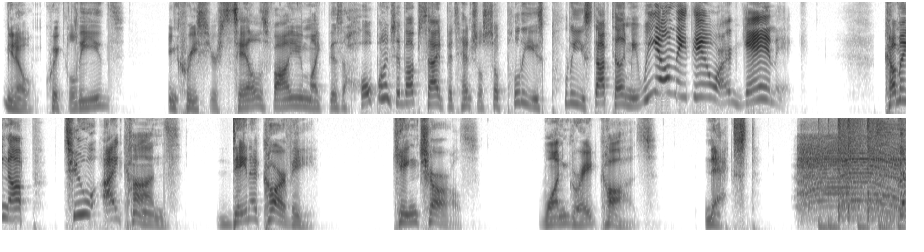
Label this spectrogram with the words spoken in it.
you know, quick leads, increase your sales volume. Like there's a whole bunch of upside potential. So please, please stop telling me we only do organic. Coming up, two icons Dana Carvey, King Charles, One Great Cause. Next. The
